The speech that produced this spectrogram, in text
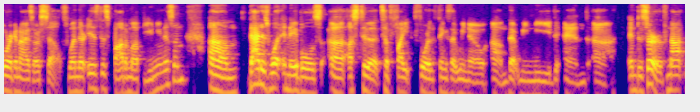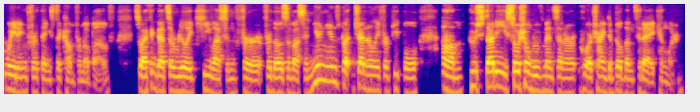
organize ourselves. When there is this bottom up unionism um, that is what enables uh, us to to fight for the things that we know um, that we need and uh, and deserve not waiting for things to come from above. So i think that's a really key lesson for for those of us in unions but generally for people um, who study social movements and are who are trying to build them today can learn.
